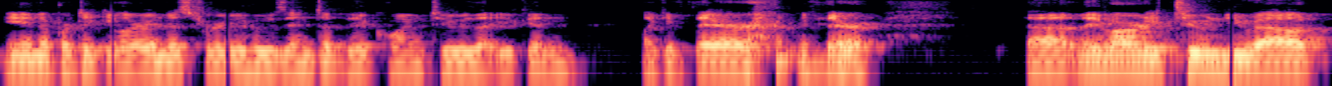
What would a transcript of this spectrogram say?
in a particular industry who's into Bitcoin too that you can like if they're if they're uh, they've already tuned you out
